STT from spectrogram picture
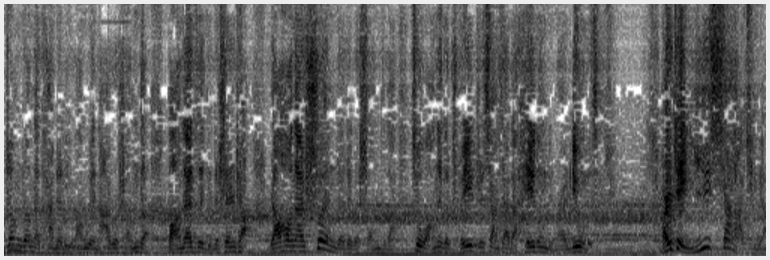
睁睁地看着李邦贵拿住绳子绑在自己的身上，然后呢顺着这个绳子呢就往那个垂直向下的黑洞里面溜了下去。而这一下去呀、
